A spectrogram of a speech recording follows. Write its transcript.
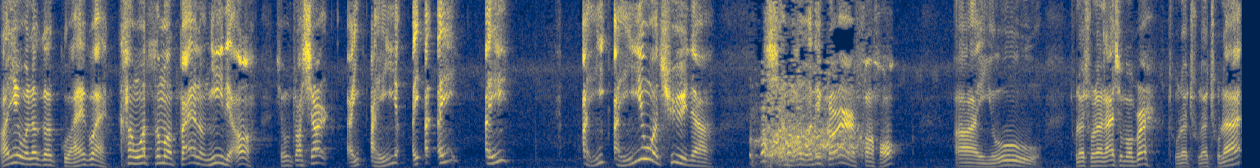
哎呦我勒个乖乖，看我怎么摆弄你的啊！先抓线儿，哎哎呀，哎哎哎哎，哎哎呦我去的！先把我的杆儿放好。哎呦，出来出来来，小宝贝儿，出来出来出来！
